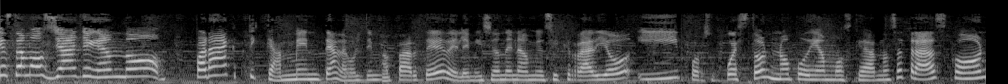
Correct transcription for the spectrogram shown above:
estamos ya llegando prácticamente a la última parte de la emisión de Now Music Radio y por supuesto no podíamos quedarnos atrás con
